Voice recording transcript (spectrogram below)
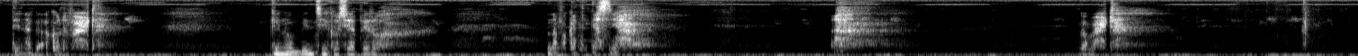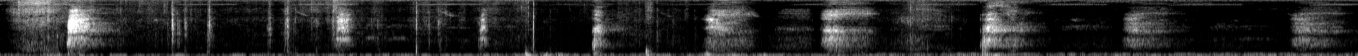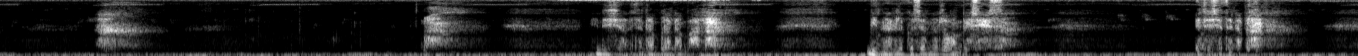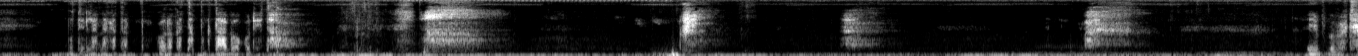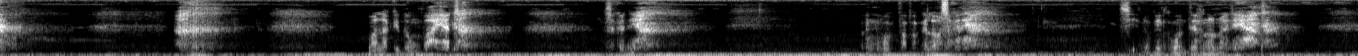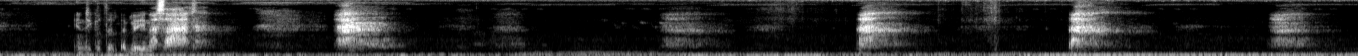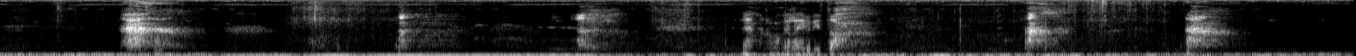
Tinaga ako ni Bert. Kinumbinsi ko siya pero napakatigas niya. Gobert. Hindi siya tinabla ng bala. Binaril ko siya ng dalawang beses. Hindi siya tinablan. Buti lang nakatap ako nakatapagtago ko dito. Iyop ko, Bert. Malaki daw bayad sa kanya. Magpapagalaw sa kanya. Sino kay kumonterno na niyan? Hindi ko talaga inasahan.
